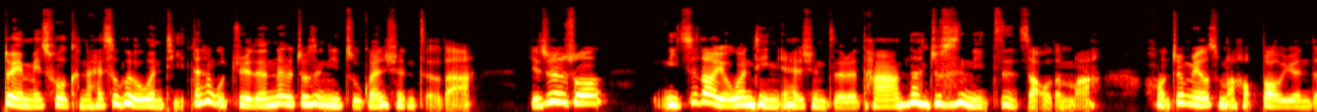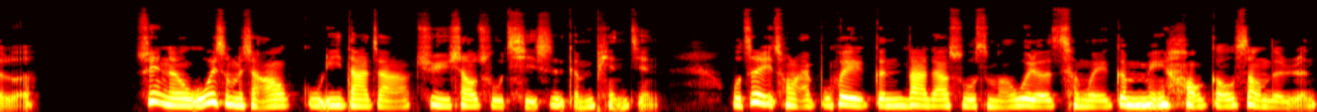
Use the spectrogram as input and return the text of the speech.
对，没错，可能还是会有问题。但是我觉得那个就是你主观选择的，啊，也就是说，你知道有问题，你还选择了它，那就是你自找的嘛。好，就没有什么好抱怨的了。所以呢，我为什么想要鼓励大家去消除歧视跟偏见？我这里从来不会跟大家说什么为了成为更美好高尚的人，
